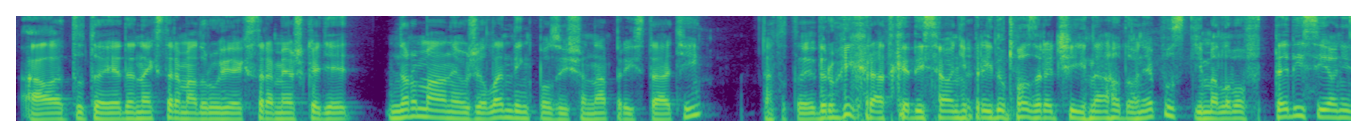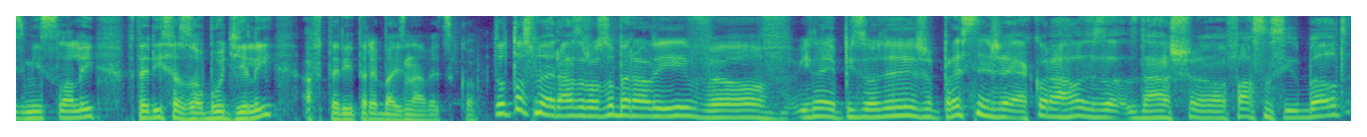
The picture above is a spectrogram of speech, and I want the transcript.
Ale toto je jeden extrém a druhý extrém je už keď je normálne už je landing position na pristáti a toto je druhý krát, kedy sa oni prídu pozrieť, či ich náhodou nepustíme, lebo vtedy si oni zmysleli, vtedy sa zobudili a vtedy treba ísť na vecko. Toto sme raz rozoberali v, v inej epizóde, že presne, že ako náhle zdáš uh, fasten seatbelt,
